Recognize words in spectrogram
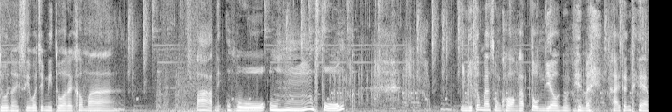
ดูหน่อยซิว่าจะมีตัวอะไรเข้ามาป้าบนี่โอ้โหอือหือฝูงอย่างนี้ต้องมาส่งของครับตูมเดียวนู่นเห็นไหมหายทั้งแถบ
